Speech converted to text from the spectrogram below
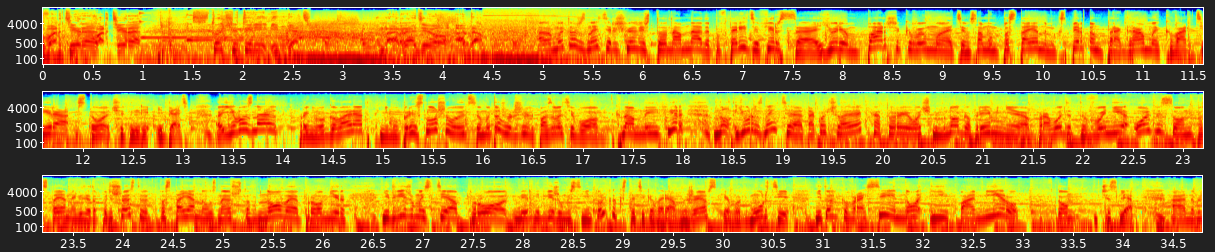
Квартира. Квартира. 104 и 5. На радио Адам. А Мы тоже, знаете, решили, что нам надо повторить эфир с э, Юрием Паршиковым, э, тем самым постоянным экспертом программы «Квартира 104 и 5». Э, Его знают, про него говорят, к нему прислушиваются. Мы тоже решили позвать его к нам на эфир. Но Юра, знаете, такой человек, который очень много времени проводит вне офиса. Он постоянно где-то путешествует, постоянно узнает что-то новое про мир недвижимости, про мир недвижимости не только, кстати говоря, в Ижевске, в Удмуртии, не только в России, но и по миру в том числе.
